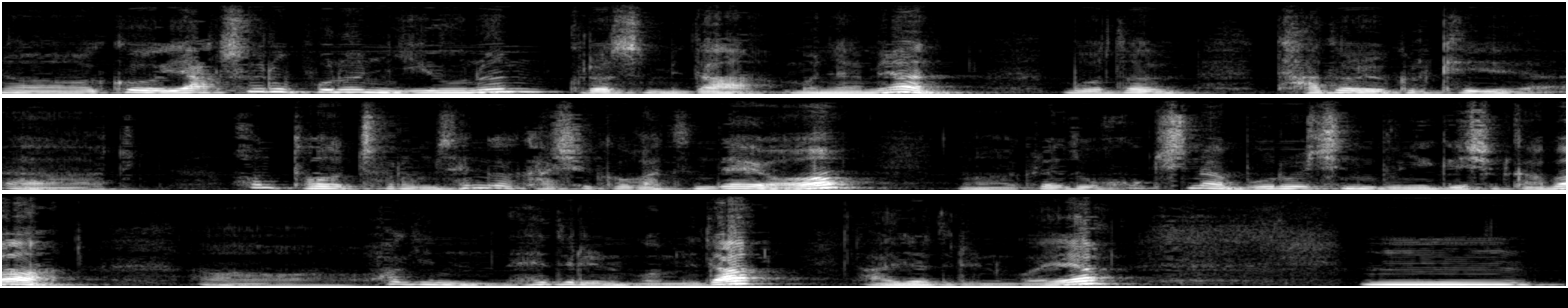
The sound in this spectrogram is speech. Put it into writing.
어, 그 약수로 보는 이유는 그렇습니다. 뭐냐면 뭐 다들 그렇게 어, 헌터처럼 생각하실 것 같은데요. 어, 그래도 혹시나 모르시는 분이 계실까봐 어, 확인해 드리는 겁니다. 알려드리는 거예요. 음,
